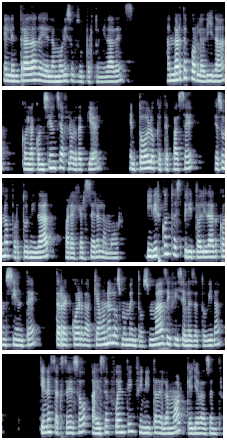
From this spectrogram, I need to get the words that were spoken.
en la entrada de El amor y sus oportunidades, andarte por la vida con la conciencia flor de piel en todo lo que te pase es una oportunidad para ejercer el amor. Vivir con tu espiritualidad consciente te recuerda que aun en los momentos más difíciles de tu vida, tienes acceso a esa fuente infinita del amor que llevas dentro.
